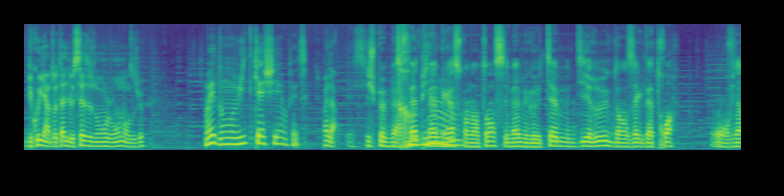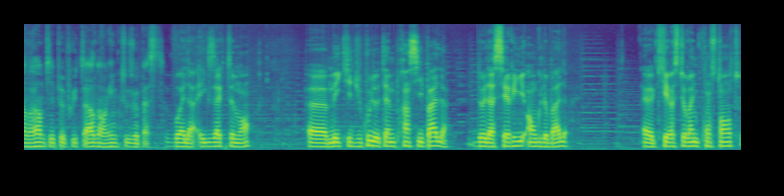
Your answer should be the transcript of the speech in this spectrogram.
Du coup, il y a un total de 16 donjons dans ce jeu. Ouais, dont 8 cachés, en fait. Et si je peux me permettre, bien. même là, ce qu'on entend, c'est même le thème d'Irug dans Zelda 3. On reviendra un petit peu plus tard dans Ring to the Past. Voilà, exactement. Euh, mais qui est du coup le thème principal de la série en global, euh, qui restera une constante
